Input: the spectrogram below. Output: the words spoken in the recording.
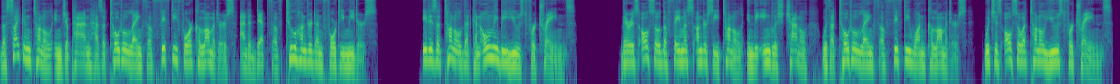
the Seikan Tunnel in Japan has a total length of 54 kilometers and a depth of 240 meters. It is a tunnel that can only be used for trains. There is also the famous undersea tunnel in the English Channel with a total length of 51 kilometers, which is also a tunnel used for trains.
